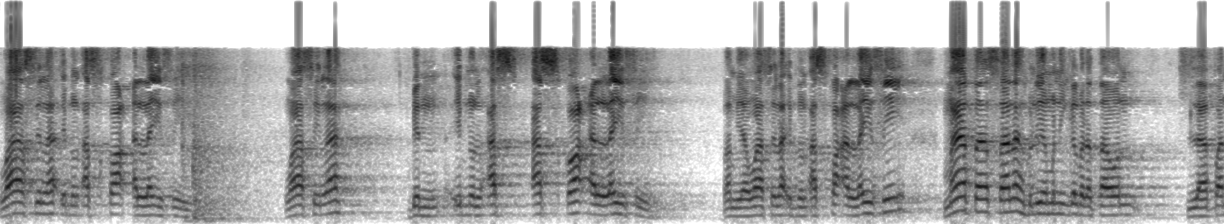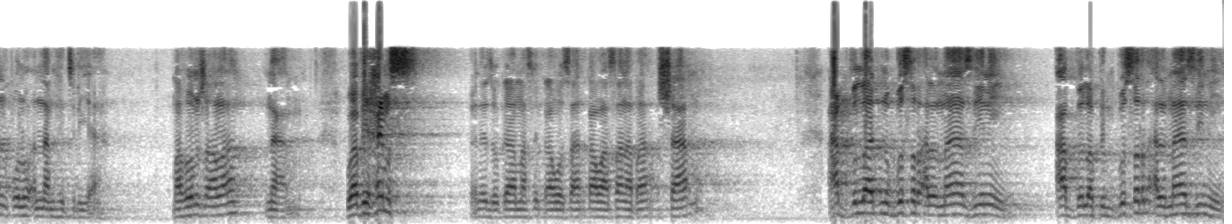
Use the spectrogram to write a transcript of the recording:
Wasilah ibn Asqa' al-Laythi. Wasilah bin Ibnu Asqa' al-Laythi. Paham ya Wasilah ibn Asqa' al-Laythi mata sanah beliau meninggal pada tahun 86 Hijriah. Mahfum insyaallah? Naam. Wa bi Hims. Ini juga masih kawasan kawasan apa? Syam. Abdullah bin Busr al-Mazini. Abdullah bin Busr al-Mazini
